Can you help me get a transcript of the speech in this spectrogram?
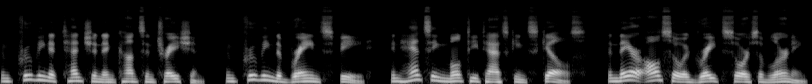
improving attention and concentration, improving the brain's speed, enhancing multitasking skills, and they are also a great source of learning.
